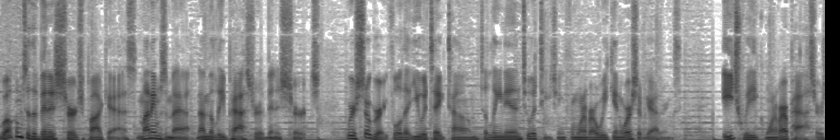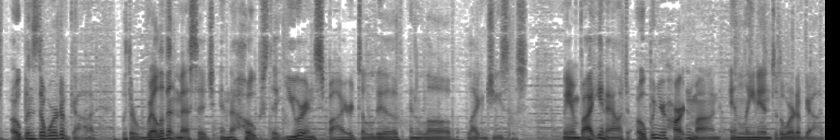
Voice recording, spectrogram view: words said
Welcome to the Vintage Church podcast. My name is Matt, and I'm the lead pastor at Vintage Church. We're so grateful that you would take time to lean into a teaching from one of our weekend worship gatherings. Each week, one of our pastors opens the Word of God with a relevant message in the hopes that you are inspired to live and love like Jesus. We invite you now to open your heart and mind and lean into the Word of God.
